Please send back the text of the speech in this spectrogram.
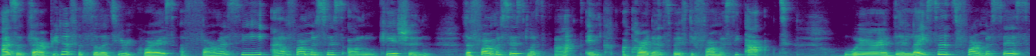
As a therapeutic facility requires a pharmacy and pharmacist on location, the pharmacist must act in accordance with the Pharmacy Act, where the licensed pharmacist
